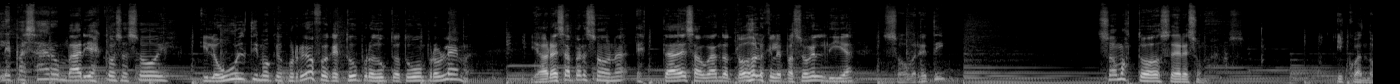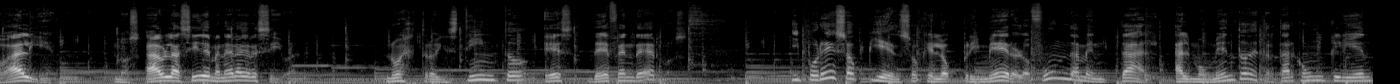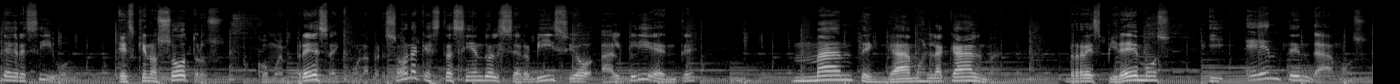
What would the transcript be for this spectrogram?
le pasaron varias cosas hoy y lo último que ocurrió fue que tu producto tuvo un problema. Y ahora esa persona está desahogando todo lo que le pasó en el día sobre ti. Somos todos seres humanos. Y cuando alguien nos habla así de manera agresiva, nuestro instinto es defendernos y por eso pienso que lo primero, lo fundamental al momento de tratar con un cliente agresivo es que nosotros, como empresa y como la persona que está haciendo el servicio al cliente, mantengamos la calma, respiremos y entendamos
